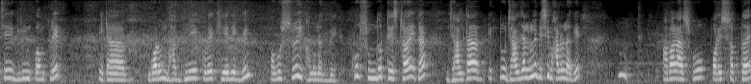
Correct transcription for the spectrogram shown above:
গেছে গ্রিন পমপ্লেট এটা গরম ভাত দিয়ে করে খেয়ে দেখবেন, অবশ্যই ভালো লাগবে। খুব সুন্দর টেস্ট হয় এটা। ঝালটা একটু ঝাল ঝাল হলে বেশি ভালো লাগে। আবার আসব পরের সপ্তাহে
